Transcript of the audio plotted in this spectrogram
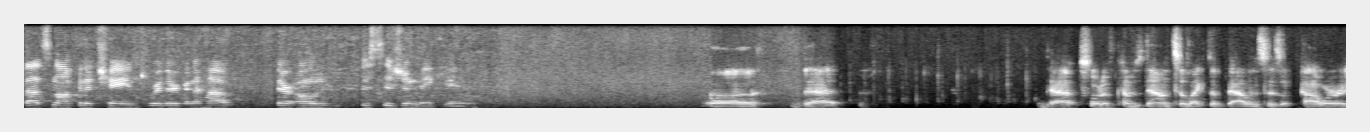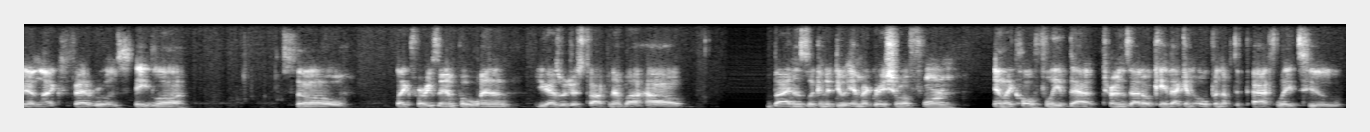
that's not gonna change where they're gonna have their own decision making uh that that sort of comes down to like the balances of power and like federal and state law. So, like for example, when you guys were just talking about how Biden's looking to do immigration reform, and like hopefully if that turns out okay, that can open up the pathway to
